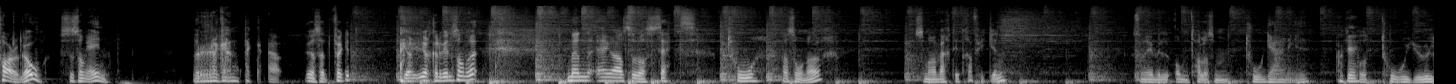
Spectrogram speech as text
Fargo, sesong én. Ja, uansett, fuck it. Gjør, gjør hva du vil, Sondre. Men jeg har altså da sett to personer som har vært i trafikken. Som jeg vil omtale som to gærninger okay. på to hjul.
